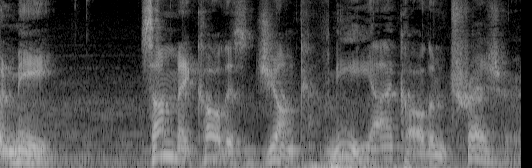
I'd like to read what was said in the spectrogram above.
and me. Some may call this junk. Me, I call them treasures.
